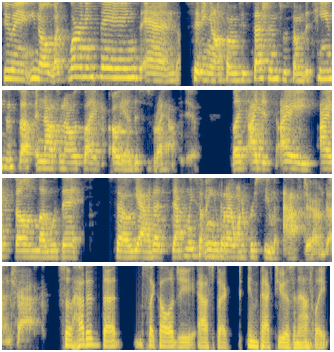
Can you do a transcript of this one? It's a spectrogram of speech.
doing, you know, like learning things and sitting in on some of his sessions with some of the teams and stuff. And that's when I was like, oh yeah, this is what I have to do. Like I just I I fell in love with it. So yeah, that's definitely something that I want to pursue after I'm done track. So how did that psychology aspect impact you as an athlete?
